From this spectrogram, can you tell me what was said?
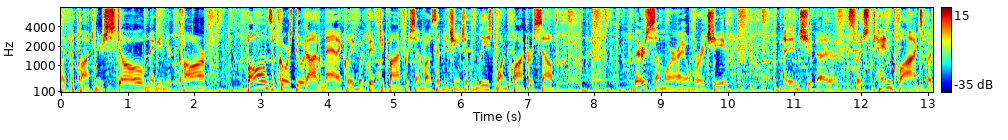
like the clock in your stove, maybe in your car. Phones, of course, do it automatically, but 55% of us had to change at least one clock ourselves. There's somewhere I overachieve. I didn't shoot, uh, switch 10 clocks, but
